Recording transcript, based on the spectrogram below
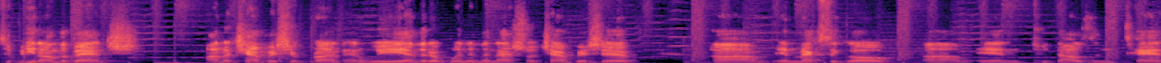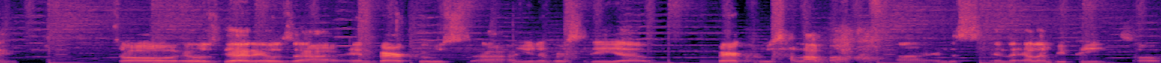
to being on the bench on a championship run, and we ended up winning the national championship um, in Mexico um, in 2010. So it was good. It was uh, in Veracruz uh, University of Veracruz Jalapa uh, in the in the LNBP. So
